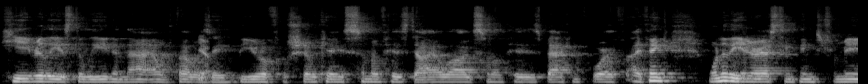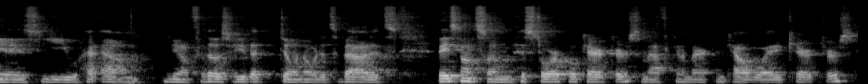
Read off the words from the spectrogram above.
he really is the lead in that. I thought was yep. a beautiful showcase. Some of his dialogue, some of his back and forth. I think one of the interesting things for me is you um, you know for those of you that don't know what it's about, it's based on some historical characters, some African American cowboy characters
